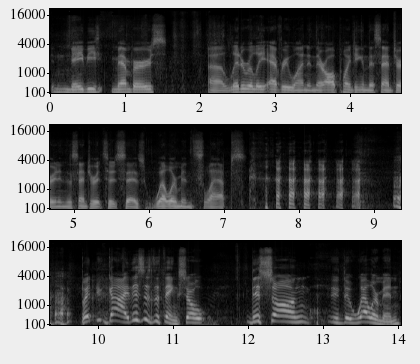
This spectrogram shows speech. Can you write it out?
Navy members, uh, literally everyone, and they're all pointing in the center. And in the center, it says Wellerman slaps. but guy, this is the thing. So this song, the Wellerman,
